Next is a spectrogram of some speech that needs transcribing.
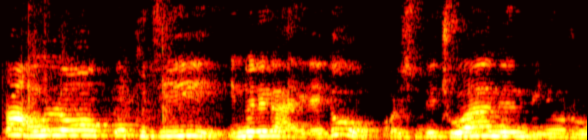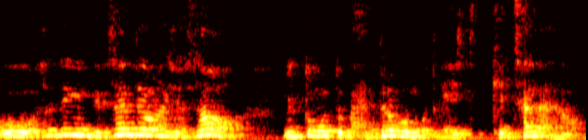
또 아울러 꼭 굳이 이 노래가 아니라도 어르신들이 좋아하는 민요로 선생님들이 선정하셔서 율동을 또 만들어 보는 것도 괜- 괜찮아요.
